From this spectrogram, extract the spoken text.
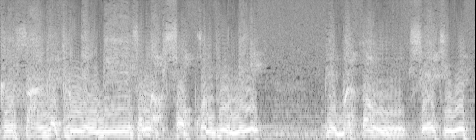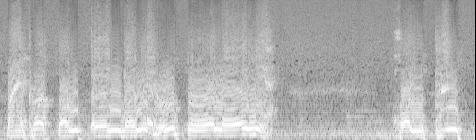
คือสั่งให้ทำอย่างดีสำหรับศพคนผู้นี้ที่มาต้องเสียชีวิตไปเพราะตนเองโดยไม่รู้ตัวเลยเนี่ย คนทั้งป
